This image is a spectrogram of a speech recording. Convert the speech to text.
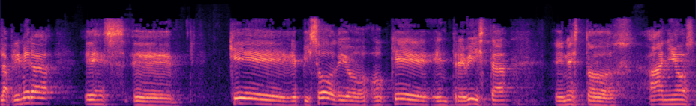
la primera es eh, qué episodio o qué entrevista en estos años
